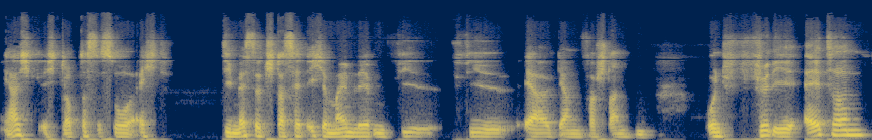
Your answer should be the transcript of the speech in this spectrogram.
ja, ich, ich glaube, das ist so echt die Message, das hätte ich in meinem Leben viel, viel eher gern verstanden. Und für die Eltern,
